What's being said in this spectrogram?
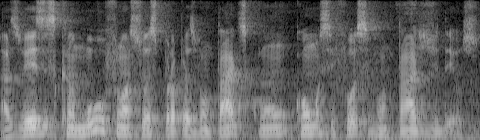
Às vezes camuflam as suas próprias vontades com, como se fosse vontade de Deus.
